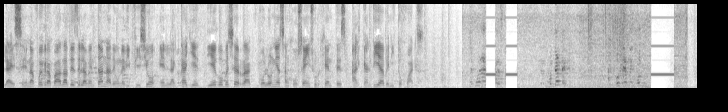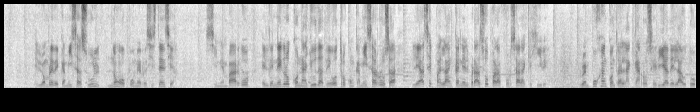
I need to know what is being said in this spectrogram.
La escena fue grabada desde la ventana de un edificio en la calle Diego Becerra, Colonia San José Insurgentes, Alcaldía Benito Juárez. El hombre de camisa azul no opone resistencia. Sin embargo, el de negro con ayuda de otro con camisa rosa le hace palanca en el brazo para forzar a que gire. Lo empujan contra la carrocería del auto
